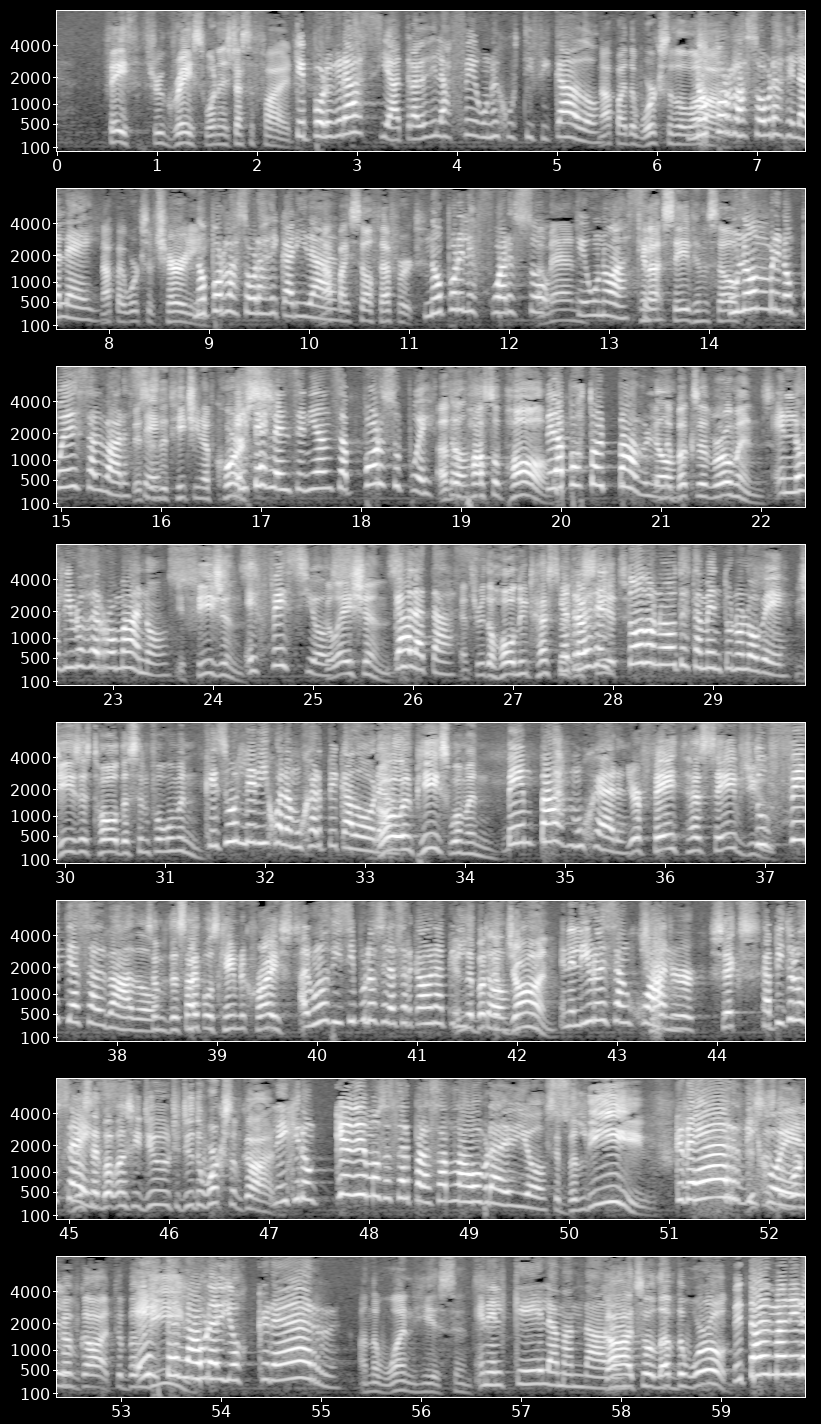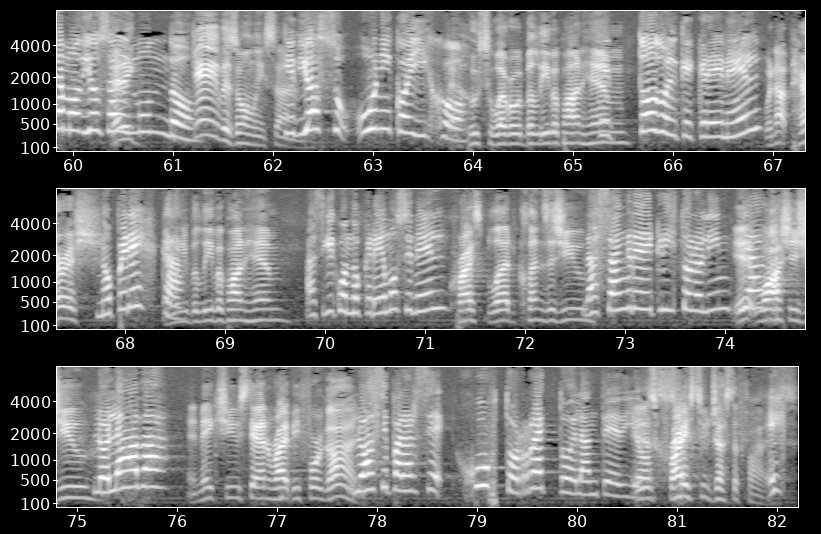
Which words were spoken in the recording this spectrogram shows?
faith, through grace, one is justified, Que por gracia, a través de la fe, uno es justificado, not by the works of the no por las obras de la ley, not by works of charity, no por las obras de not caridad, by self-effort. no por el esfuerzo que uno hace. cannot save himself. Un hombre no puede This is the salvarse. teaching, of course, Esta es la enseñanza, por of the supuesto, Apostle Paul del apóstol in the Pablo books of Romans, en los libros de Romanos, Ephesians, Efesios, Galatians, Gálatas, and through the whole New y a Testament través del todo Nuevo Testamento uno lo ve. Jesus told the sinful woman, Jesús le dijo a la mujer pecadora, Go in peace, woman. ve en paz mujer, Your faith has saved tu you. fe te ha salvado. Some disciples came to Christ Algunos discípulos se le acercaron a in the book Cristo of John, en el libro de San Juan, chapter 6. capítulo And they 6. said, What must we do to do the works of God? Le dijeron, ¿qué debemos hacer para hacer la obra de To Dios? believe. Creer, This is dijo the work él. of God, to Esta es believe la obra de Dios, creer on the one He has sent. en el que Él ha mandado. God so loved the world De tal manera amó Dios that al He mundo gave His only Son. que dio a su único Hijo, that whosoever would believe upon que Him todo el que cree en Él would not perish. no And perezca. when you believe upon Him, Así que cuando creemos en Él, Christ's blood cleanses you, la sangre de Cristo lo it limpia, washes you, lo lava, and makes you stand right before God. lo hace pararse justo, recto delante de It is Dios. Christ who justifies. Es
